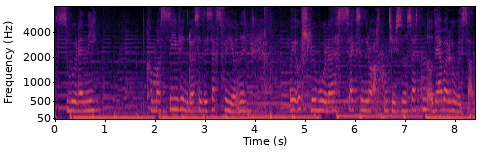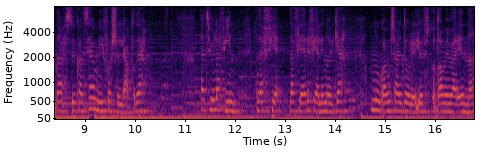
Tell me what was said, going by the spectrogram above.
så bor det 9,776 millioner. Og i Oslo bor det 618 017, og det er bare hovedstadene, så du kan se hvor mye forskjell det er på det. Naturen er fin, men det er, fje det er flere fjell i Norge. Og noen ganger så er det dårlig luft, og da må vi være inne.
